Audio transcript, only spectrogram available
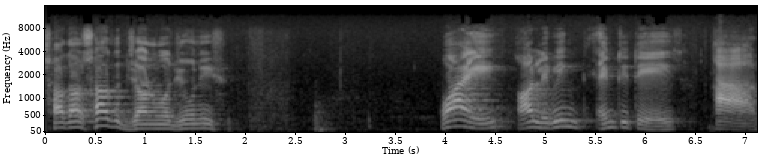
सदसद जन्म जूनिषु Why all living entities are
